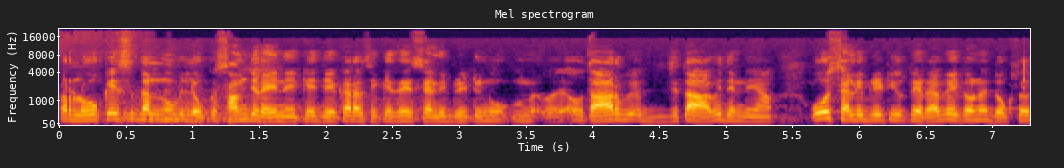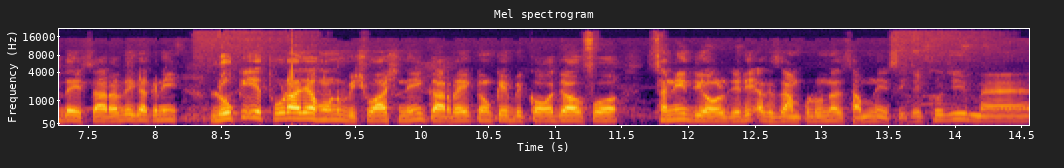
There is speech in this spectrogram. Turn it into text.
ਪਰ ਲੋਕ ਇਸ ਗੱਲ ਨੂੰ ਵੀ ਲੋਕ ਸਮਝ ਰਹੇ ਨੇ ਕਿ ਜੇਕਰ ਅਸੀਂ ਕਿਸੇ ਸੈਲੀਬ੍ਰਿਟੀ ਨੂੰ ਮ, ਉਤਾਰ ਵੀ- ਜਿਤਾ ਵੀ ਦਿੰਨੇ ਆ ਉਹ ਸੈਲੀਬ੍ਰਿਟੀ ਉੱਤੇ ਰਹੇਗਾ ਉਹਨੇ ਦੁੱਖ ਸੁੱਖ ਦਾ ਹਿੱਸਾ ਰਹੇਗਾ ਕਿ ਨਹੀਂ? ਲੋਕ ਇਹ ਥੋੜਾ ਜਿਹਾ ਹੁਣ ਵਿਸ਼ਵਾਸ ਨਹੀਂ ਕਰ ਰਹੇ ਕਿਉਂਕਿ ਬਿਕੋਜ਼ ਆਫ ਸਨੀ ਦਿਓਲ ਜਿਹੜੀ ਐਗਜ਼ਾਮਪਲ ਉਹਨਾਂ ਦੇ ਸਾਹਮਣੇ ਸੀ। ਦੇਖੋ ਜੀ ਮੈਂ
